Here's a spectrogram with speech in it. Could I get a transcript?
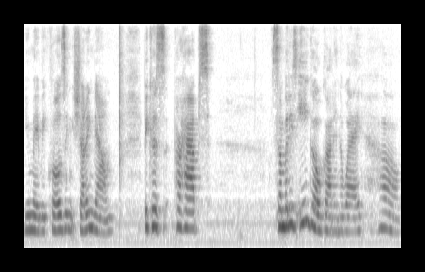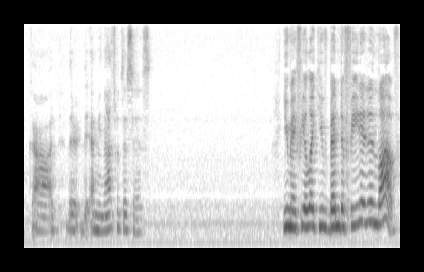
You may be closing, shutting down because perhaps somebody's ego got in the way Oh God, there. I mean, that's what this is. You may feel like you've been defeated in love.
